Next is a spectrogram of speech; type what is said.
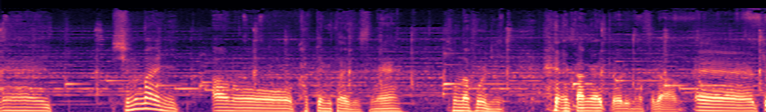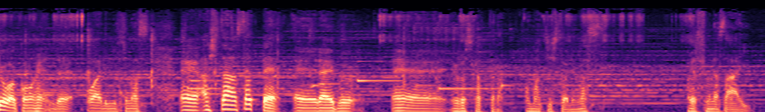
ね、死ぬ前にあの飼ってみたいですね。そんな風に 考えておりますが、えー、今日はこの辺で終わりにします、えー、明日明後日、えー、ライブ、えー、よろしかったらお待ちしております。おやすみなさい。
